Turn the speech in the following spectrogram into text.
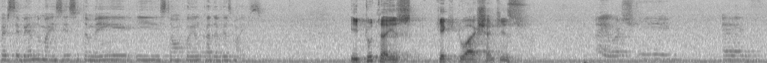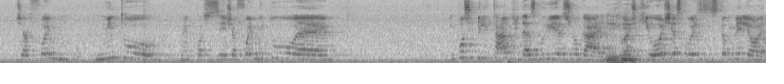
percebendo mais isso também e, estão apoiando cada vez mais. E tu, Thaís, o que, que tu acha disso? Muito, como é que posso dizer, já foi muito é, impossibilitado de das gurias jogarem. Uhum. Eu acho que hoje as coisas estão melhores,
